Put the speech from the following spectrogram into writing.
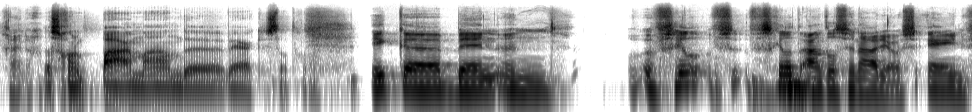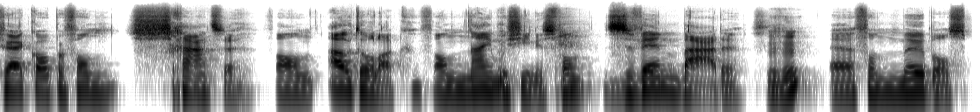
Geinig. Dat is gewoon een paar maanden werk is dat gewoon. Ik eh, ben een, een verschil, vers- verschillend aantal scenario's. Eén, verkoper van schaatsen, van autolak, van naaimachines, van zwembaden, Mhm. eh, van meubels.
